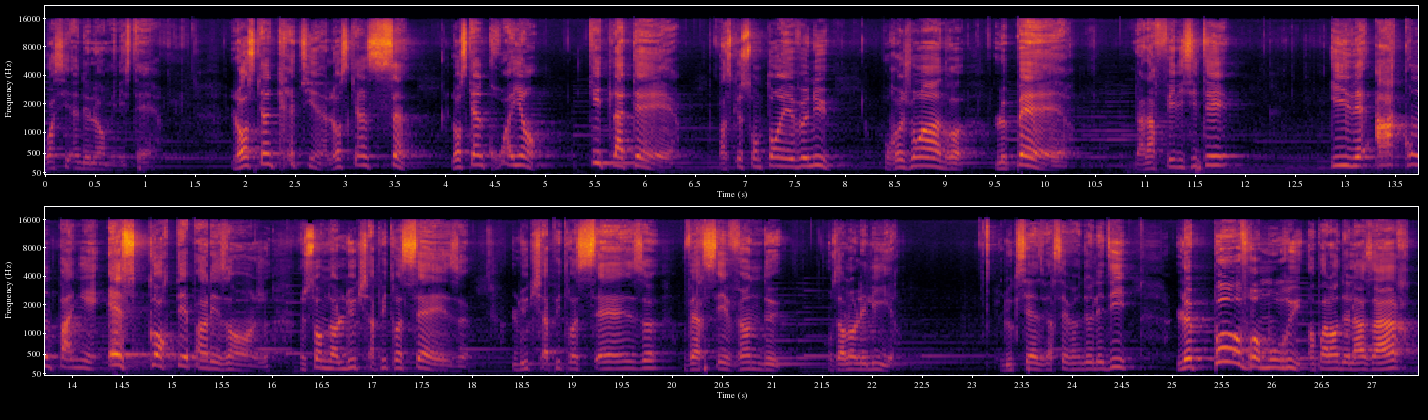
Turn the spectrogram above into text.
Voici un de leurs ministères. Lorsqu'un chrétien, lorsqu'un saint, lorsqu'un croyant quitte la terre, parce que son temps est venu pour rejoindre le Père dans la félicité, il est accompagné, escorté par des anges. Nous sommes dans Luc chapitre 16. Luc chapitre 16, verset 22. Nous allons les lire. Luc 16, verset 22, il dit, le pauvre mourut, en parlant de Lazare,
